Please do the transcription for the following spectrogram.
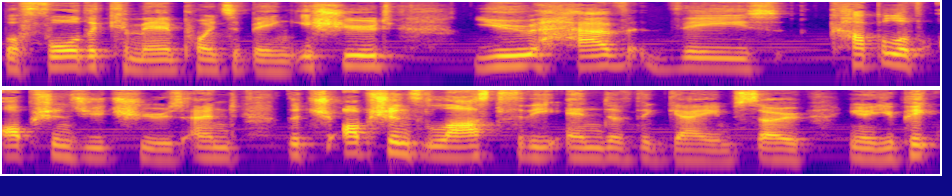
before the command points are being issued. You have these couple of options you choose and the ch- options last for the end of the game. So you know you pick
